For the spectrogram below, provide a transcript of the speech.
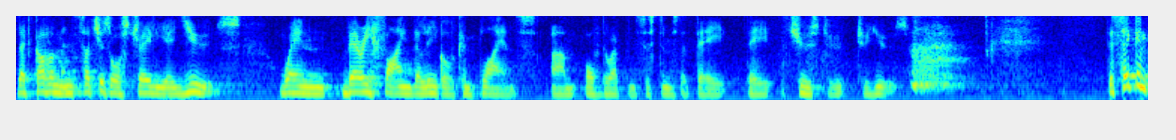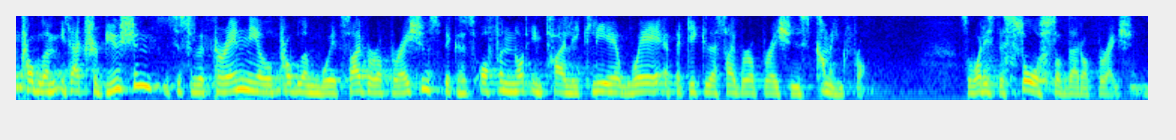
that governments such as Australia use when verifying the legal compliance um, of the weapon systems that they, they choose to, to use. The second problem is attribution. This is sort of a perennial problem with cyber operations because it's often not entirely clear where a particular cyber operation is coming from. So, what is the source of that operation?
